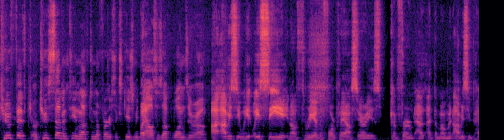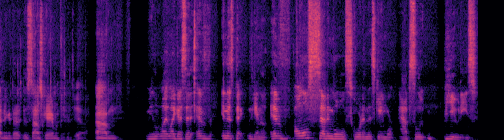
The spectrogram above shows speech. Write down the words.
two fifty or two seventeen left in the first. Excuse me. But- Dallas is up 1-0. Uh, obviously, we, we see you know three of the four playoff series confirmed at, at the moment. Obviously, pending the, the South game. Yeah. Um, I mean, like, like I said, every, in this pick game, though, ev all seven goals scored in this game were absolute beauties.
